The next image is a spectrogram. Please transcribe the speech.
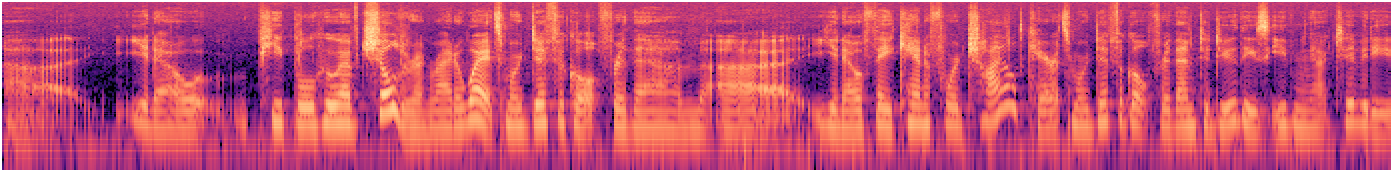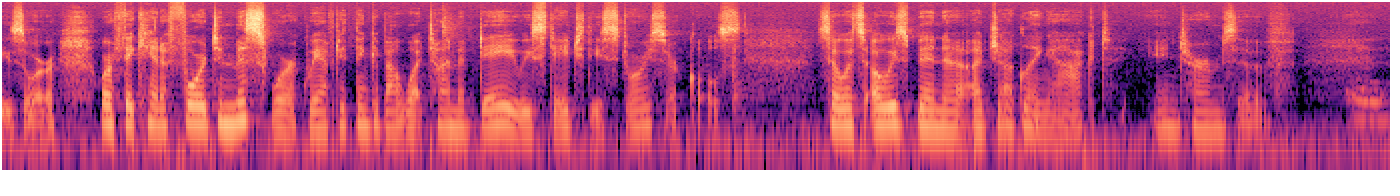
Uh, you know, people who have children right away. It's more difficult for them. Uh, you know, if they can't afford childcare, it's more difficult for them to do these evening activities. Or, or if they can't afford to miss work, we have to think about what time of day we stage these story circles. So it's always been a, a juggling act in terms of And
